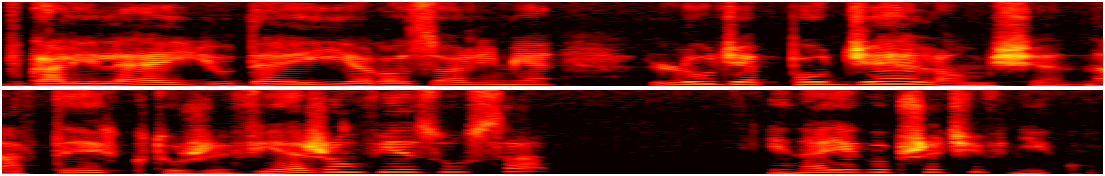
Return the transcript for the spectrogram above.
W Galilei, Judei, Jerozolimie ludzie podzielą się na tych, którzy wierzą w Jezusa i na jego przeciwników.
